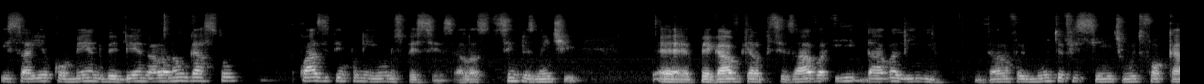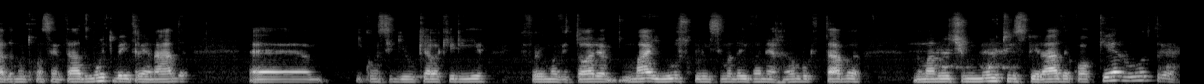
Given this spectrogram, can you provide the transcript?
e saía comendo, bebendo. Ela não gastou quase tempo nenhum nos PCs. Ela simplesmente é, pegava o que ela precisava e dava linha. Então ela foi muito eficiente, muito focada, muito concentrada, muito bem treinada é, e conseguiu o que ela queria, que foi uma vitória maiúscula em cima da Ivana Rambo, que estava numa noite muito inspirada. Qualquer outra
